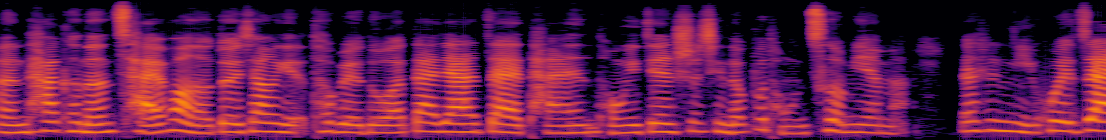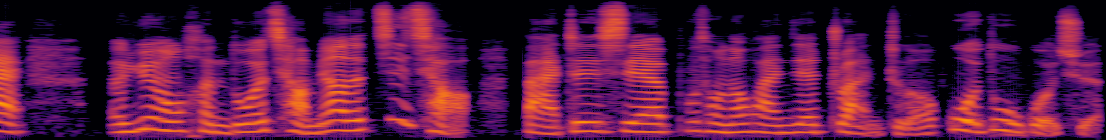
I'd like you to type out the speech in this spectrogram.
嗯，他可能采访的对象也特别多，大家在谈同一件事情的不同侧面嘛。但是你会在，呃，运用很多巧妙的技巧，把这些不同的环节转折过渡过去。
